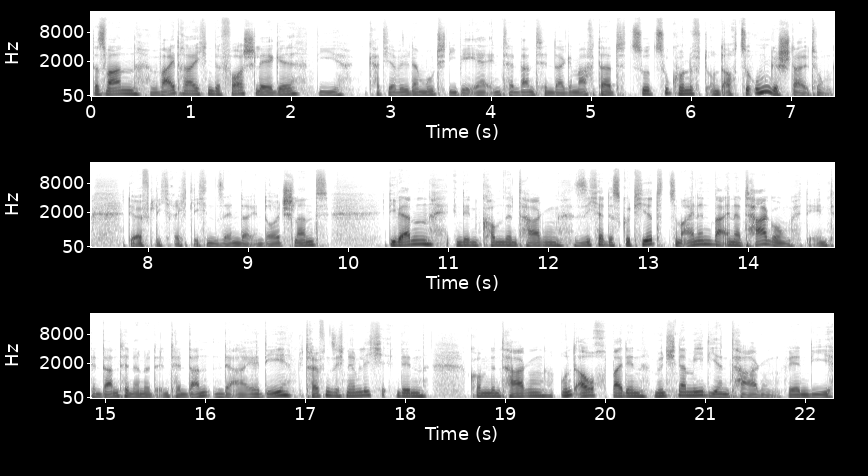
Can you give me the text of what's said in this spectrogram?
Das waren weitreichende Vorschläge, die Katja Wildermuth, die BR-Intendantin, da gemacht hat zur Zukunft und auch zur Umgestaltung der öffentlich-rechtlichen Sender in Deutschland. Die werden in den kommenden Tagen sicher diskutiert. Zum einen bei einer Tagung der Intendantinnen und Intendanten der ARD. Die treffen sich nämlich in den kommenden Tagen. Und auch bei den Münchner Medientagen werden die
